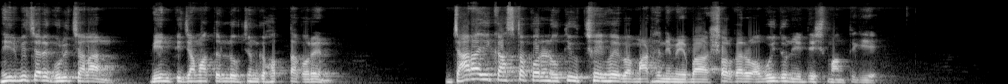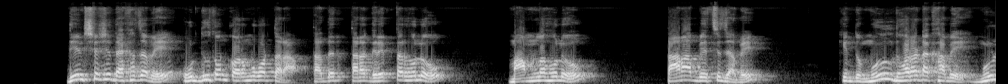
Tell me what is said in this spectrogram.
নির্বিচারে গুলি চালান বিএনপি জামাতের লোকজনকে হত্যা করেন, যারা এই কাজটা করেন অতি উৎসাহী হয়ে বা মাঠে নেমে বা সরকারের অবৈধ নির্দেশ মানতে গিয়ে। দিন শেষে দেখা যাবে ঊর্ধ্বতন কর্মকর্তারা, তাদের, তারা গ্রেপ্তার হলেও, মামলা হলেও তারা বেঁচে যাবে, কিন্তু মূল ধরাটা খাবে, মূল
